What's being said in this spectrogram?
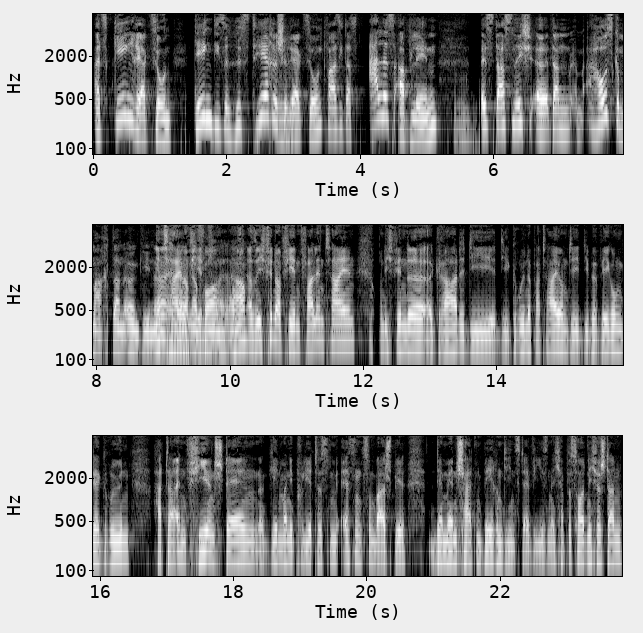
als Gegenreaktion gegen diese hysterische Mhm. Reaktion quasi das alles ablehnen, ist das nicht äh, dann hausgemacht dann irgendwie, ne? In Teilen auf irgendeiner jeden Form, Fall. Ja? Auf, also ich finde auf jeden Fall in Teilen und ich finde äh, gerade die die Grüne Partei und die die Bewegung der Grünen hat da in vielen Stellen äh, genmanipuliertes Essen zum Beispiel der Menschheit einen Bärendienst erwiesen. Ich habe bis heute nicht verstanden,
